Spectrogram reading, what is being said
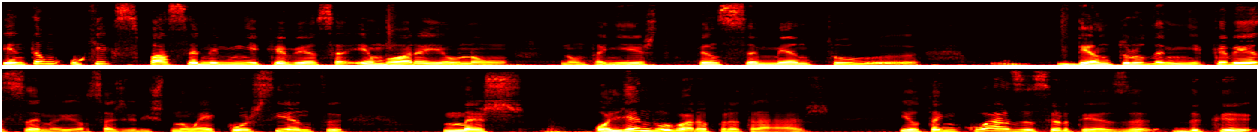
Então, o que é que se passa na minha cabeça, embora eu não, não tenha este pensamento uh, dentro da minha cabeça, é? ou seja, isto não é consciente, mas olhando agora para trás, eu tenho quase a certeza de que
